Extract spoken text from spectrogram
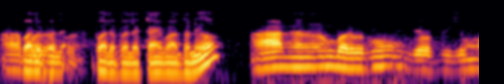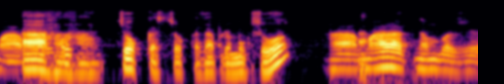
ભલે ભલે ભલે ભલે ભલે ભલે કાંઈ વાંધો નહીં હો. હા નંબર મૂકજો બીજું હા હા હા ચોક્કસ ચોક્કસ. આપણે મૂકશું હો. હા મારા જ નંબર છે.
